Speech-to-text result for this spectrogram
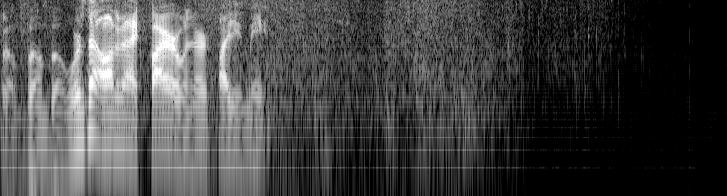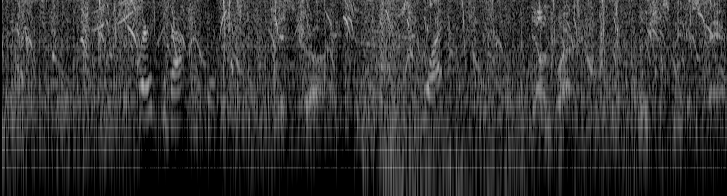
Boom, boom, boom. Where's that automatic fire when they're fighting me? Where's the Batmobile? Destroyed. What? Don't worry. Lucius made a spare.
